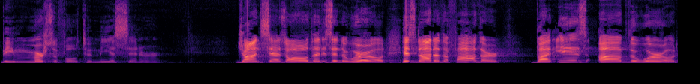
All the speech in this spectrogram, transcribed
be merciful to me, a sinner. John says, All that is in the world is not of the Father, but is of the world.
